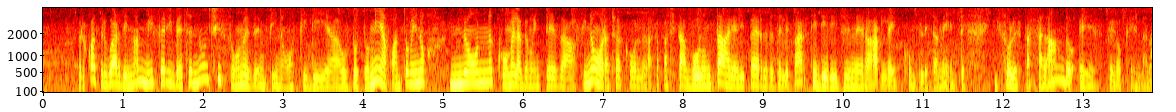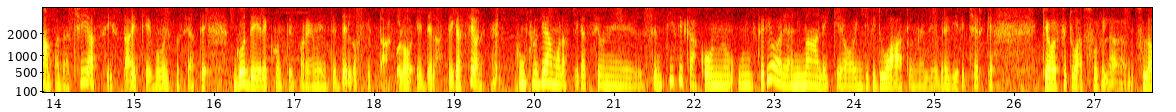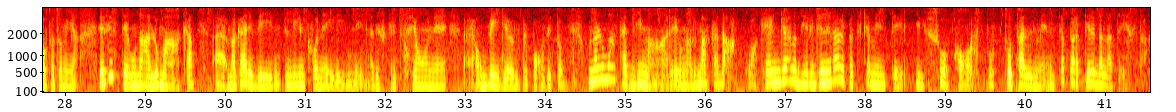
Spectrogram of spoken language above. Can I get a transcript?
Per quanto riguarda i mammiferi invece non ci sono esempi noti di autotomia, quantomeno non come l'abbiamo intesa finora, cioè con la capacità volontaria di perdere delle parti e di rigenerarle completamente. Il sole sta calando e spero che la lampada ci assista e che voi possiate godere contemporaneamente dello spettacolo e della spiegazione. Concludiamo la spiegazione scientifica con un ulteriore animale che ho individuato nelle brevi ricerche che ho effettuato sul, sull'autotomia. Esiste una lumaca, eh, magari vi linko nei, nella descrizione eh, un video in proposito, una lumaca di mare, una lumaca d'acqua che è in grado di rigenerare praticamente il suo corpo totalmente a partire dalla testa.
